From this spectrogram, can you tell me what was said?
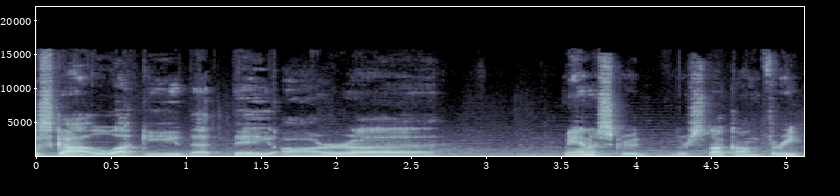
Just got lucky that they are uh, mana screwed. They're stuck on three.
